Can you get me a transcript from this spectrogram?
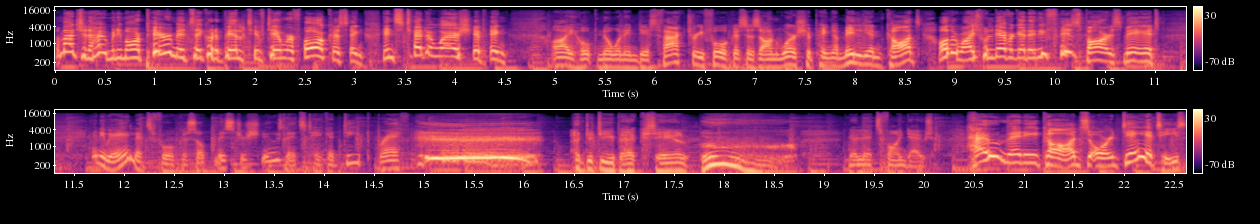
Imagine how many more pyramids they could have built if they were focusing instead of worshipping. I hope no one in this factory focuses on worshipping a million gods, otherwise, we'll never get any fizz bars made. Anyway, let's focus up, Mr. Shnews. Let's take a deep breath. and a deep exhale. Ooh. Now let's find out. How many gods or deities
